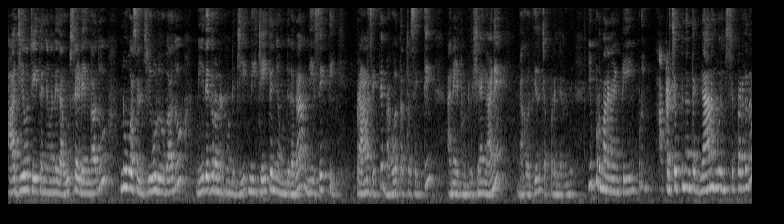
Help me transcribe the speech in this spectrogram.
ఆ జీవ చైతన్యం అనేది అవుట్ సైడ్ ఏం కాదు. నువ్వు అసలు జీవుడు కాదు. నీ దగ్గర ఉన్నటువంటి జీ నీ చైతన్యం ఉంది కదా. నీ శక్తి ప్రాణశక్తి భగవతత్వ శక్తి అనేటువంటి విషయంగానే భగవద్గీత చెప్పడం జరిగింది. ఇప్పుడు మనం ఏంటి ఇప్పుడు అక్కడ చెప్పినంత జ్ఞానం గురించి చెప్పాడు కదా.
